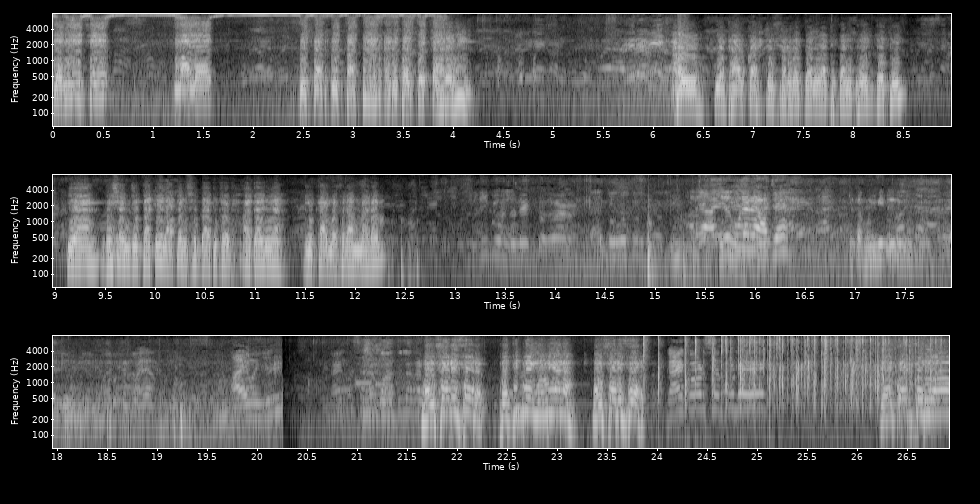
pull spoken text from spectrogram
जमिनीचे मालक विद्यार्थी पाटील आणि त्यांचे चारही हो, यथावकाश सर्वच जण या ठिकाणी भेट देतील. या दिशांजी पाटील आपण सुद्धा तिथे आदरणीय गीता मसराम मॅडम अरे कुठे रे अजय नवसारी सर प्रतिज्ञा घेऊन या ना. नवसारी सर. गायकवाड सर कुठे? गायकवाड सर या.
